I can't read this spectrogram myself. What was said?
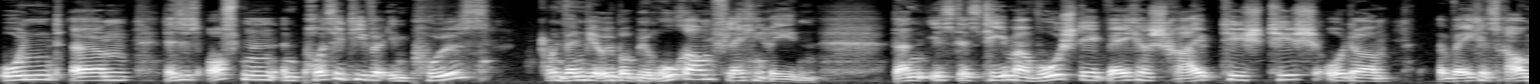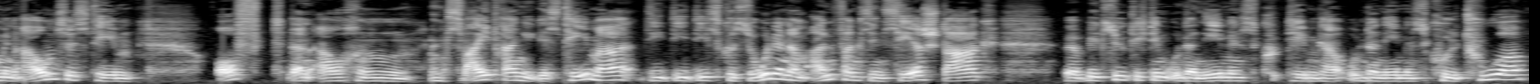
Und ähm, das ist oft ein, ein positiver Impuls. Und wenn wir über Büroraumflächen reden, dann ist das Thema, wo steht welcher Schreibtisch, Tisch oder welches Raum-in-Raum-System oft dann auch ein, ein zweitrangiges Thema. Die, die Diskussionen am Anfang sind sehr stark äh, bezüglich dem Unternehmens, Thema Unternehmenskultur,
